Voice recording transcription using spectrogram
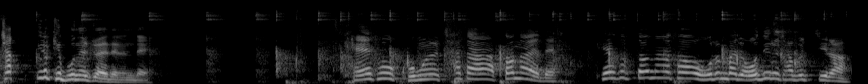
착 이렇게 보내줘야 되는데 계속 공을 찾아 떠나야 돼. 계속 떠나서 오른발이 어디로 잡을지랑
